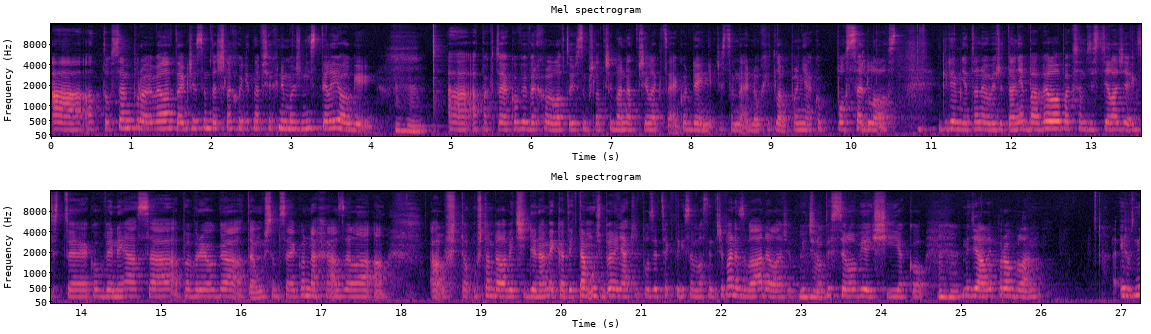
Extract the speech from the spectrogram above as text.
A, a to jsem projevila tak, že jsem začala chodit na všechny možné styly jogy. Mm-hmm. A, a pak to jako vyvrcholilo v to, že jsem šla třeba na tři lekce jako denně, že jsem najednou chytla úplně jako posedlost, kde mě to neuvěřitelně bavilo. Pak jsem zjistila, že existuje jako vinyasa a power yoga a tam už jsem se jako nacházela a a už tam, už tam byla větší dynamika. Teď tam už byly nějaké pozice, které jsem vlastně třeba nezvládala, že většinou mhm. ty silovější jako mm-hmm. mi dělali problém i různý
